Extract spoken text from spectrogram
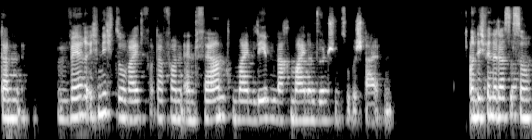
dann wäre ich nicht so weit davon entfernt, mein Leben nach meinen Wünschen zu gestalten. Und ich finde, das ist so,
